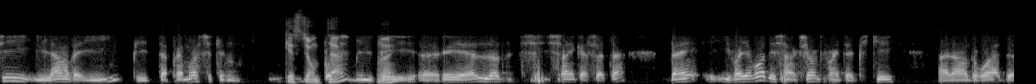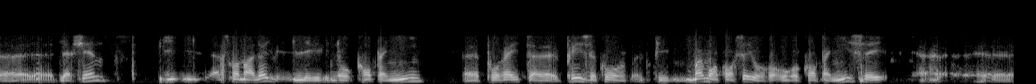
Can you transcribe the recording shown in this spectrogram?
s'il envahit, puis d'après moi, c'est une question de possibilité réelle d'ici 5 à 7 ans, ben, il va y avoir des sanctions qui vont être appliquées à l'endroit de, la Chine. Puis, à ce moment-là, nos compagnies euh, pourraient être euh, prises de court. Puis, moi, mon conseil aux, compagnies, c'est euh,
